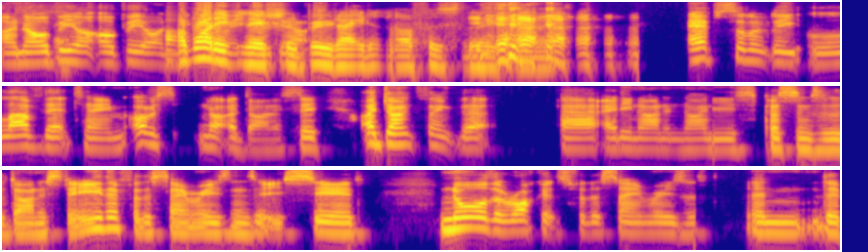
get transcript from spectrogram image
I know. I'll be on. I'll be on. I might week, even actually doubt. boot Aiden off as the. you know, absolutely love that team. Obviously, not a dynasty. I don't think that uh, 89 and 90s Pistons are the dynasty either for the same reasons that you said, nor the Rockets for the same reasons. And they're,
